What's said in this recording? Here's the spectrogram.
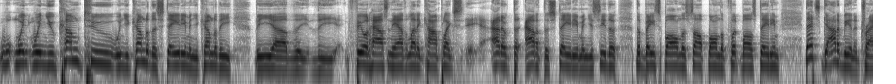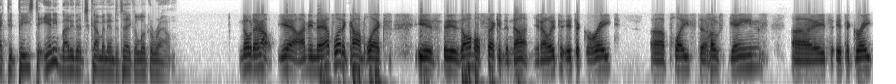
when when you come to when you come to the stadium and you come to the the uh, the the field house and the athletic complex eh, out of the out at the stadium, and you see the the baseball and the softball and the football stadium, that's got to be an attractive piece to anybody that's coming in to take a look around. No doubt. Yeah, I mean the athletic complex is is almost second to none. You know, it's it's a great uh, place to host games. Uh, it's it's a great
